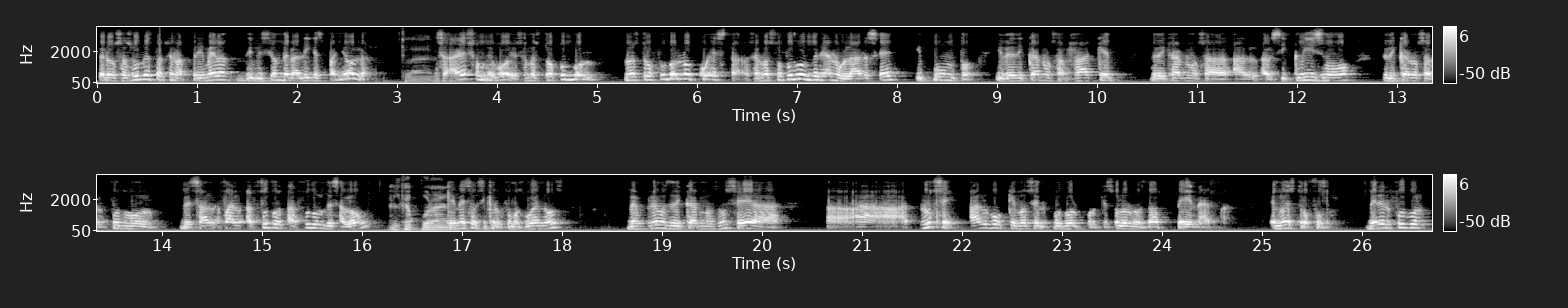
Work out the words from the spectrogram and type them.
pero Osasuna está en la primera división de la Liga Española. Claro. O sea, a eso me voy. O sea, nuestro fútbol, nuestro fútbol no cuesta. O sea, nuestro fútbol debería anularse y punto. Y dedicarnos al racket, dedicarnos a, al, al, ciclismo, dedicarnos al fútbol de sal, al fútbol, al fútbol de salón. El caporal. Que en eso sí creo que somos buenos. Deberíamos dedicarnos, no sé, a a, a, no sé, algo que no sea el fútbol porque solo nos da pena, hermano. En nuestro fútbol. Ver el fútbol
